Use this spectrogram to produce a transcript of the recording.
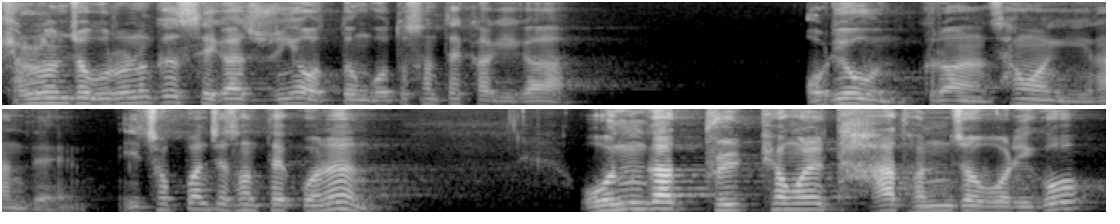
결론적으로는 그 세 가지 중에 어떤 것도 선택하기가 어려운 그러한 상황이긴 한데 이 첫 번째 선택권은 온갖 불평을 다 던져버리고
